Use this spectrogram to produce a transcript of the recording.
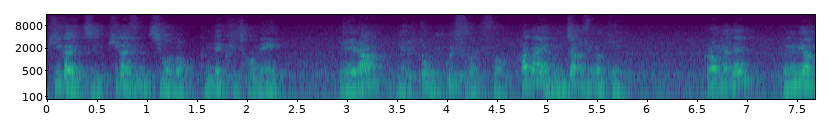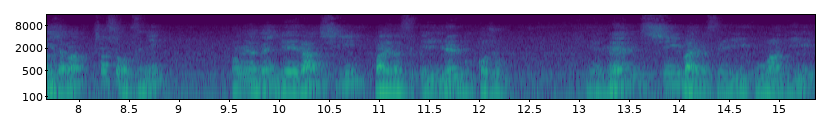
B가 있지. B가 있으면 집어넣어. 근데 그 전에 얘랑 얘를 또 묶을 수가 있어. 하나의 문자로 생각해. 그러면은 동류형이잖아. 찬수가 없으니. 그러면은 얘랑 C-A를 묶어줘. 얘는 C-A 곱하기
